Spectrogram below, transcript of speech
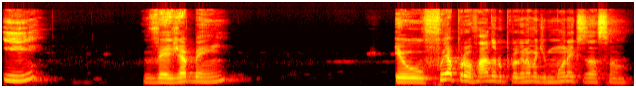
E, veja bem, eu fui aprovado no programa de monetização.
